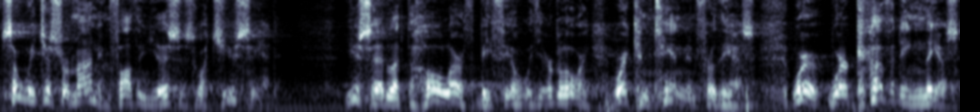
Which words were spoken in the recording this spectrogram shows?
So we just remind him, Father, this is what you said. You said, let the whole earth be filled with your glory. We're contending for this. We're, we're coveting this.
